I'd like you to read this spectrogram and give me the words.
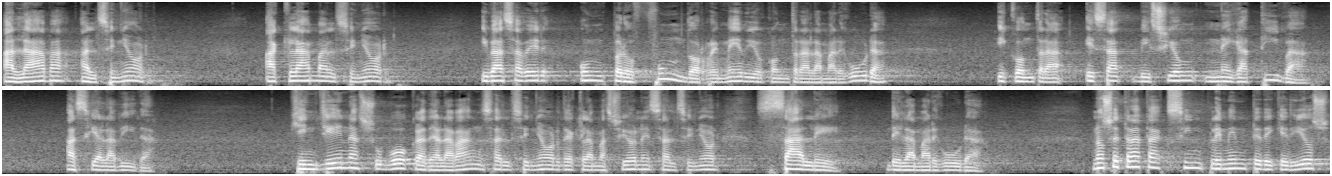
alaba al Señor, aclama al Señor y vas a ver un profundo remedio contra la amargura y contra esa visión negativa hacia la vida. Quien llena su boca de alabanza al Señor, de aclamaciones al Señor, sale de la amargura. No se trata simplemente de que Dios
